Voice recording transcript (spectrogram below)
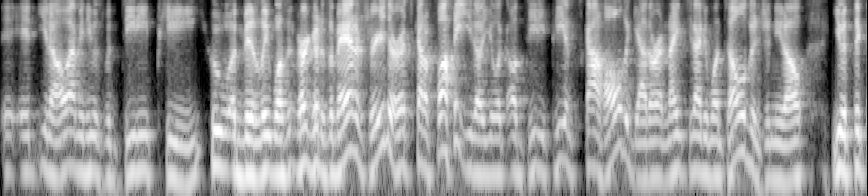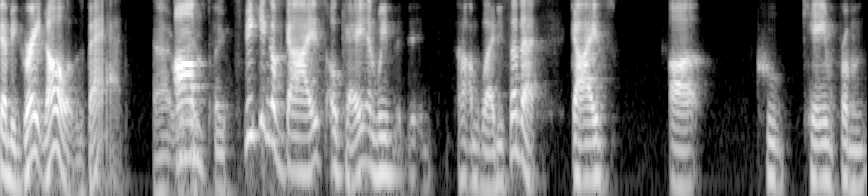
it, you know, I mean, he was with DDP, who admittedly wasn't very good as a manager either. It's kind of funny, you know, you look on oh, DDP and Scott Hall together in 1991 television, you know, you would think that'd be great. No, it was bad. um, speaking of guys, okay, and we, I'm glad you said that. Guys, uh, who came from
